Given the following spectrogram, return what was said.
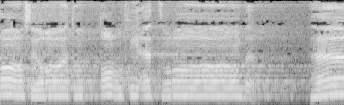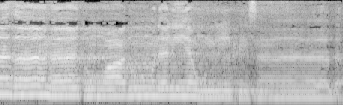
قاصرات الطرف أتراب. هذا ما توعدون ليوم الحساب.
